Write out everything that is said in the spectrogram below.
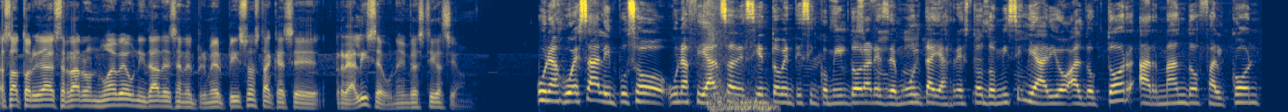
Las autoridades cerraron nueve unidades en el primer piso hasta que se realice una investigación. Una jueza le impuso una fianza de 125 mil dólares de multa y arresto domiciliario al doctor Armando Falcón.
